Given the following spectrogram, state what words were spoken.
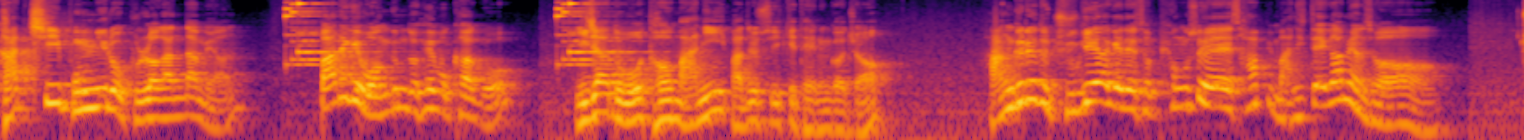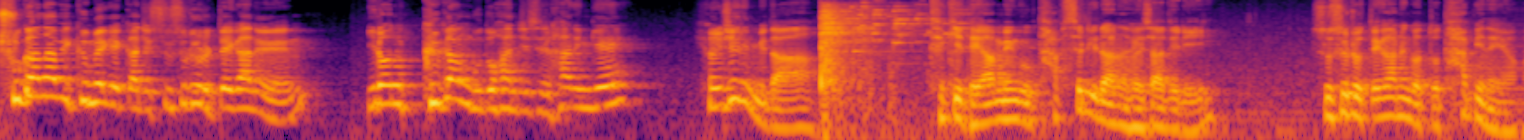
같이 복리로 굴러간다면 빠르게 원금도 회복하고 이자도 더 많이 받을 수 있게 되는 거죠. 안 그래도 주계약에 대해서 평소에 사업비 많이 떼가면서 추가 납입 금액에까지 수수료를 떼가는 이런 극악무도한 짓을 하는 게 현실입니다. 특히 대한민국 탑3라는 회사들이 수수료 떼가는 것도 탑이네요.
